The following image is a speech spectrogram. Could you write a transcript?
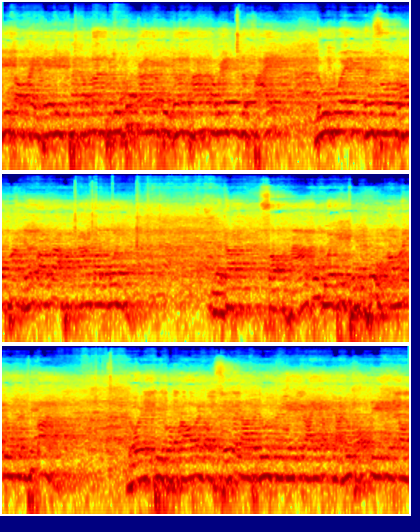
นี้ต้องให้เครดิตท่านกำนันพยุคู่กันครับที่เดินทางตะเวนสาย ดูมวยในโซนของภาคเหนือตอนล่างภาคกลางตอนบนเนี่ยครับสอบหาผู้มวยที่ถูกคู่เอามาให้ดูกันที่บ้าน โดยที่พวกเราไม่ต้องเสียเวลาไปดูไกลครับอย่าดูของดีนี่ต้อง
